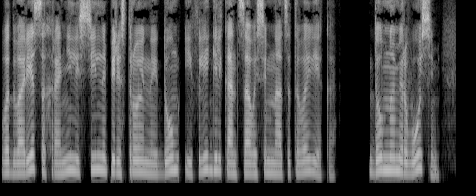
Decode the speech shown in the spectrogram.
Во дворе сохранились сильно перестроенный дом и флигель конца XVIII века. Дом номер 8 —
